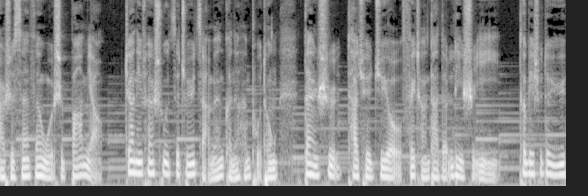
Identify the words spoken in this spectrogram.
二十三分五十八秒，这样的一串数字，至于咱们可能很普通，但是它却具有非常大的历史意义。特别是对于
